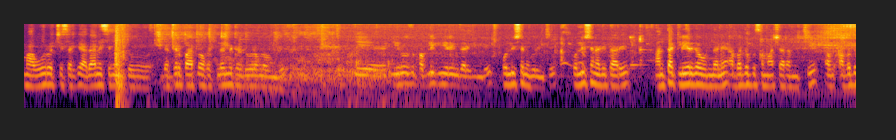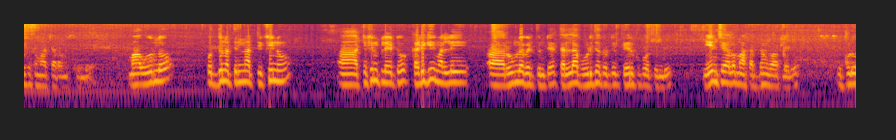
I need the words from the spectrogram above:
మా ఊరు వచ్చేసరికి అదాని సిమెంట్ దగ్గర పాటలో ఒక కిలోమీటర్ దూరంలో ఉంది. ఈ- ఈరోజు పబ్లిక్ హియరింగ్ జరిగింది పొల్యూషన్ గురించి. పొల్యూషన్ అధికారి అంతా క్లియర్గా ఉందని అబద్ధపు సమాచారం ఇచ్చి అబద్ధపు సమాచారం వస్తుంది మా ఊర్లో పొద్దున తిన్న టిఫిన్ టిఫిన్ ప్లేటు కడిగి మళ్ళీ రూమ్లో పెడుతుంటే తెల్ల బూడిదతోటి పేరుకుపోతుంది. ఏం చేయాలో మాకు అర్థం కావట్లేదు. ఇప్పుడు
